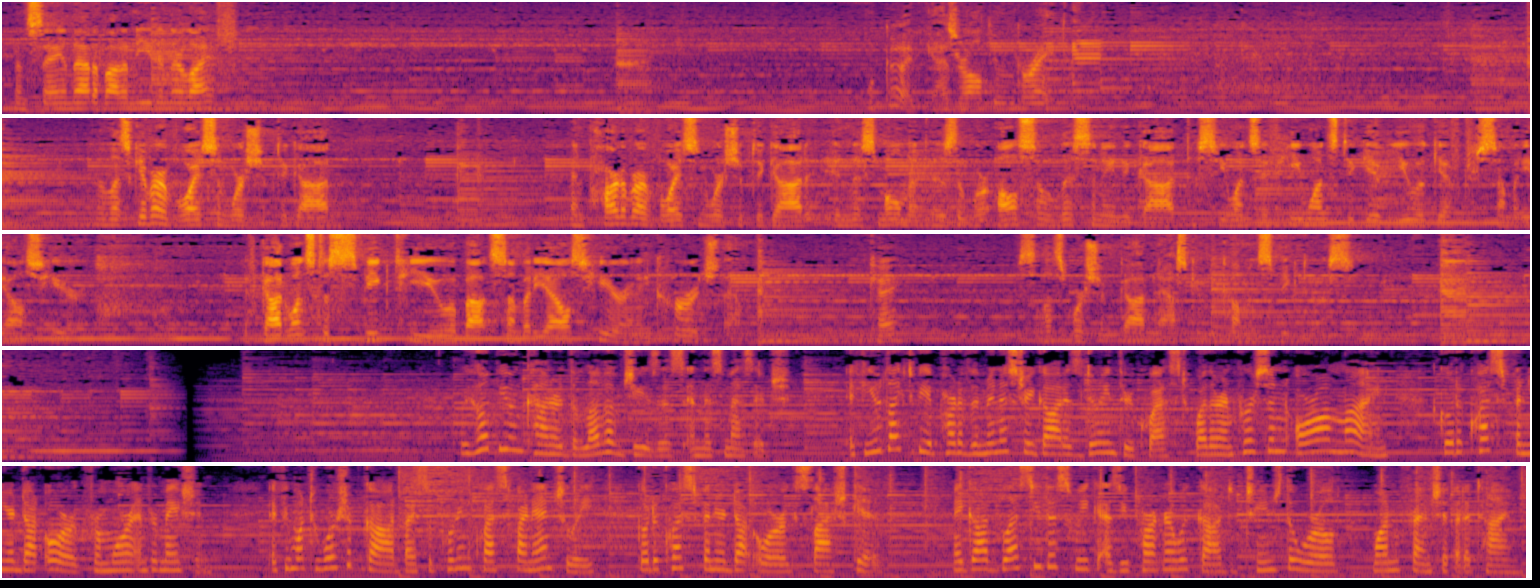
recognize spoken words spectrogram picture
been saying that about a need in their life? Well, good. You guys are all doing great. And let's give our voice and worship to God. And part of our voice and worship to God in this moment is that we're also listening to God to see once if He wants to give you a gift for somebody else here. If God wants to speak to you about somebody else here and encourage them. Okay? So let's worship God and ask Him to come and speak to us. We hope you encountered the love of Jesus in this message. If you'd like to be a part of the ministry God is doing through Quest, whether in person or online, go to questvineyard.org for more information. If you want to worship God by supporting Quest financially, go to questvineyard.org/give. May God bless you this week as you partner with God to change the world one friendship at a time.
